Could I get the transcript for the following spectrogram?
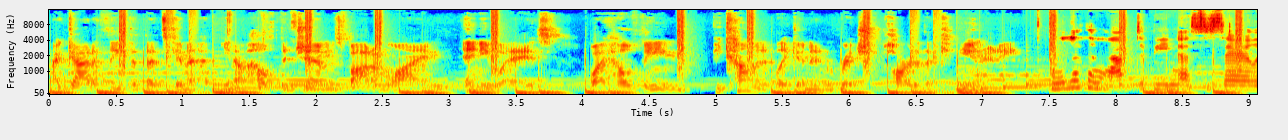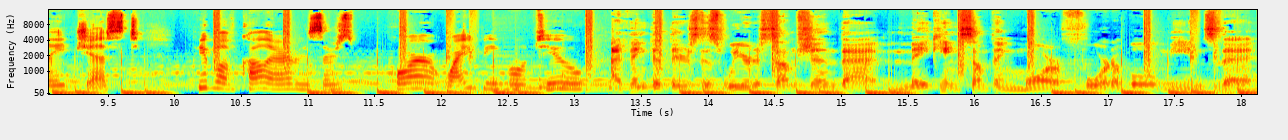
I got to think that that's going to, you know, help the gym's bottom line anyways, while helping become like an enriched part of the community. It doesn't have to be necessarily just people of color because there's poor white people too. I think that there's this weird assumption that making something more affordable means that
